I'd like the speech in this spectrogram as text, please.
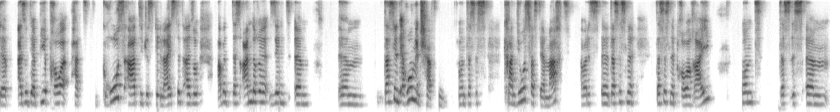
der, also der Bierbrauer hat Großartiges geleistet, also aber das andere sind ähm, ähm, das sind Errungenschaften und das ist grandios, was der macht. Aber das, äh, das ist eine das ist eine Brauerei und das ist ähm,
